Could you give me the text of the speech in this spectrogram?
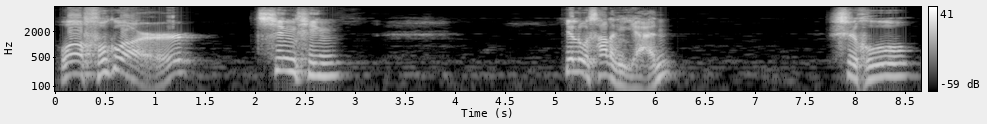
我拂过耳，倾听耶路撒冷岩，似乎。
